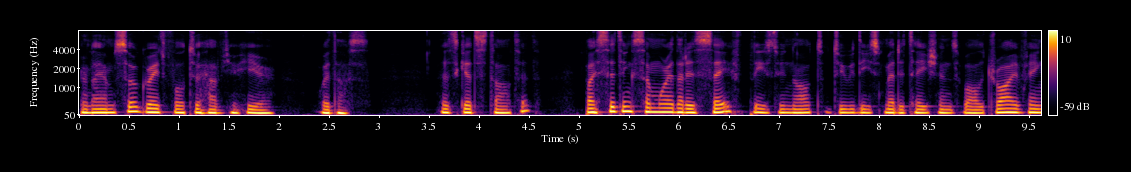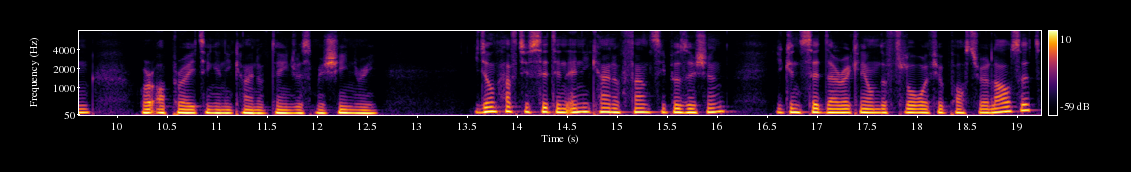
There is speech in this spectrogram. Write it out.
and I am so grateful to have you here with us. Let's get started. By sitting somewhere that is safe, please do not do these meditations while driving or operating any kind of dangerous machinery. You don't have to sit in any kind of fancy position. You can sit directly on the floor if your posture allows it,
